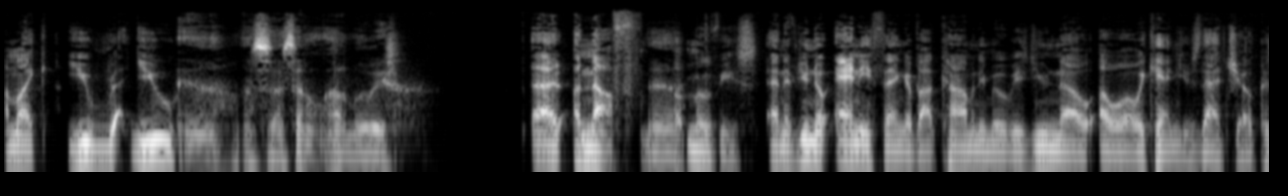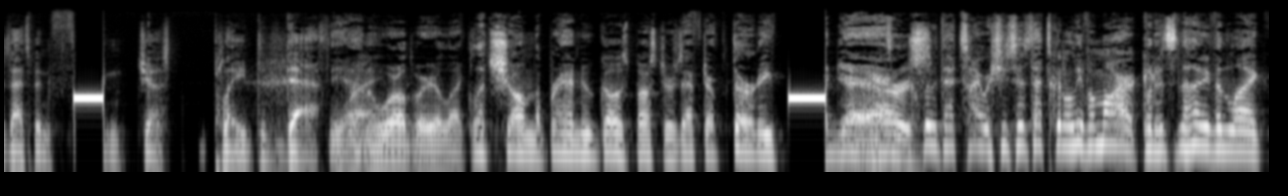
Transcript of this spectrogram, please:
I'm like, you you That's, that's in a lot of movies. uh, enough of movies. And if you know anything about comedy movies, you know, oh well, we can't use that joke because that's been fing just played to death. Yeah, right? in a world where you're like, let's show them the brand new Ghostbusters after 30 years. Include that sign where she says that's going to leave a mark. But it's not even like,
